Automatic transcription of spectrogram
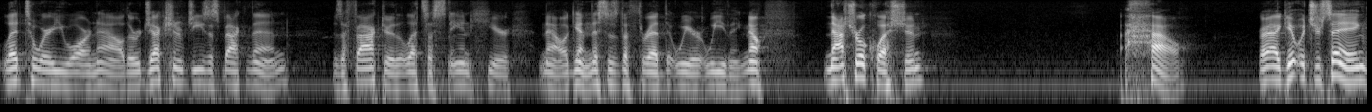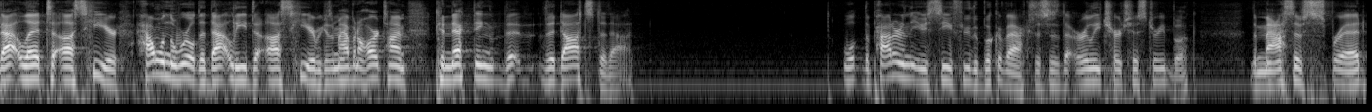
led to where you are now. The rejection of Jesus back then is a factor that lets us stand here now. Again, this is the thread that we are weaving. Now, natural question how? Right? I get what you're saying. That led to us here. How in the world did that lead to us here? Because I'm having a hard time connecting the, the dots to that. Well, the pattern that you see through the book of Acts, this is the early church history book. The massive spread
